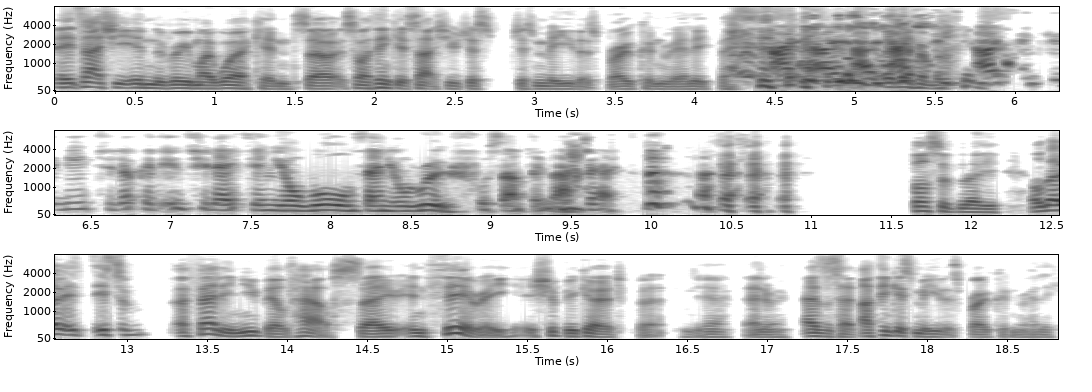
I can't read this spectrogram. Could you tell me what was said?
it's actually in the room I work in, so so I think it's actually just just me that's broken, really. I, I, I, think, I, think, you need to look at insulating your walls and your roof or something like that. Possibly, although it's, it's a, a, fairly new build house, so in theory it should be good. But yeah, anyway, as I said, I think it's me that's broken, really.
